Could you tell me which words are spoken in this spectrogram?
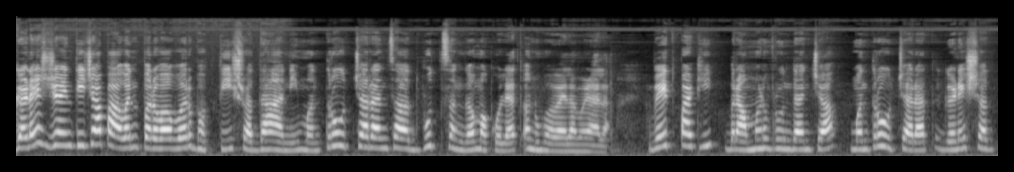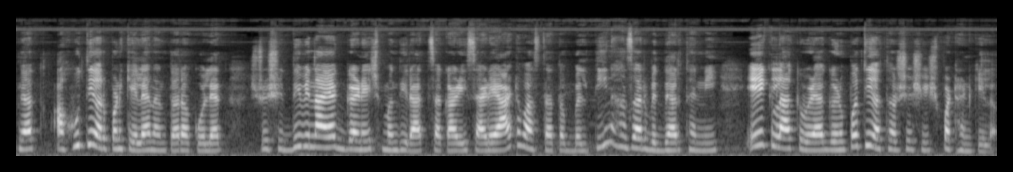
गणेश जयंतीच्या पावन पर्वावर भक्ती श्रद्धा आणि मंत्रोच्चारांचा अद्भुत संगम अकोल्यात अनुभवायला मिळाला. वेदपाठी ब्राह्मण वृंदांच्या मंत्रोच्चारात गणेशज्ञात आहुती अर्पण केल्यानंतर अकोल्यात श्री सिद्धिविनायक गणेश मंदिरात सकाळी साडेआठ वाजता तब्बल तीन हजार विद्यार्थ्यांनी एक लाख वेळा गणपती अथर्षशीष पठण केलं.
